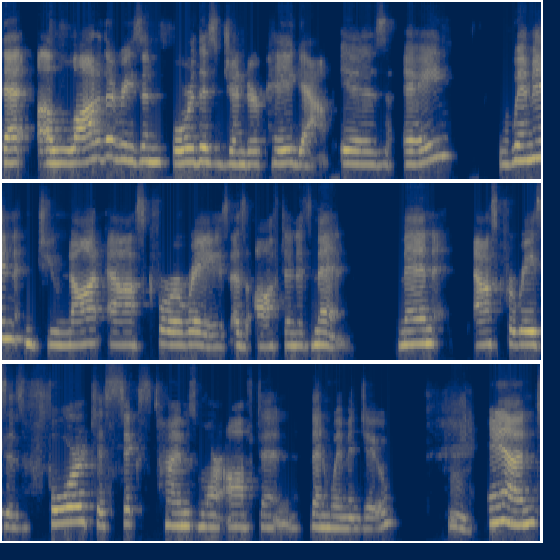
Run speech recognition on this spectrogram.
that a lot of the reason for this gender pay gap is a women do not ask for a raise as often as men. Men ask for raises four to six times more often than women do. Hmm. And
